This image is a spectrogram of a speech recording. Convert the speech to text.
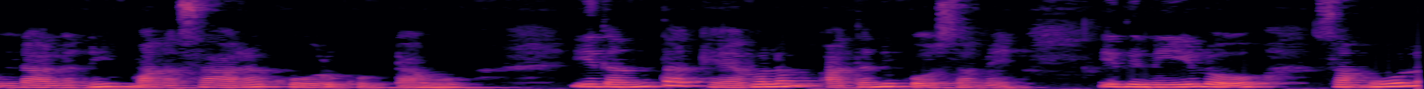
ఉండాలని మనసారా కోరుకుంటావు. ఇదంతా కేవలం అతని కోసమే. ఇది నీలో సమూల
